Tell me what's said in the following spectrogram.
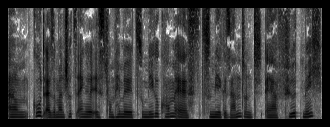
Ähm, gut, also mein Schutzengel ist vom Himmel zu mir gekommen, er ist zu mir gesandt und er führt mich.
